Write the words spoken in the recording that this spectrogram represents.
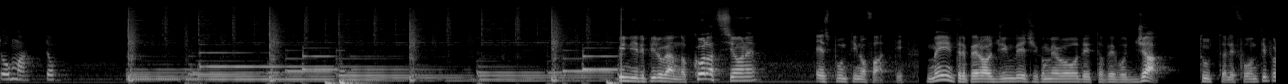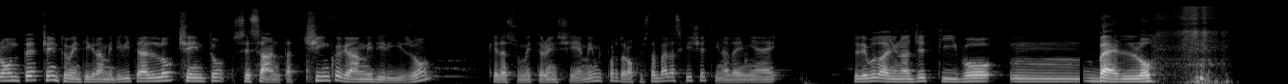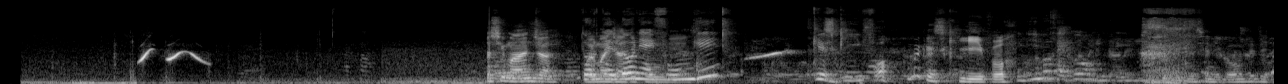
Molto matto. Quindi ripilogando colazione e spuntino fatti. Mentre per oggi invece, come avevo detto, avevo già tutte le fonti pronte, 120 g di vitello, 165 g di riso, che adesso metterò insieme, mi porterò questa bella schiscettina dai miei. Se devo dargli un aggettivo, mm, bello. Si mangia. Tortelloni ai funghi. Che schifo. Ma che schifo. Il bimbo fa i compiti. Sono i compiti.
